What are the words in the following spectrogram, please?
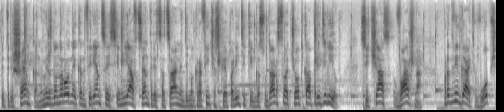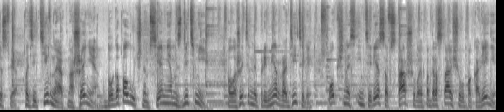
Петришенко на международной конференции «Семья в Центре социально-демографической политики государства» четко определил, сейчас важно – продвигать в обществе позитивное отношение к благополучным семьям с детьми. Положительный пример родителей, общность интересов старшего и подрастающего поколения,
